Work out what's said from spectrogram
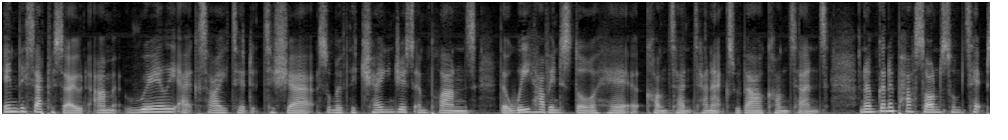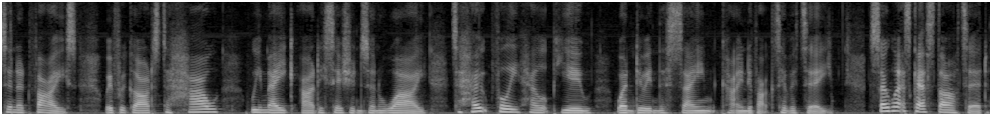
In this episode, I'm really excited to share some of the changes and plans that we have in store here at Content 10x with our content. And I'm going to pass on some tips and advice with regards to how we make our decisions and why to hopefully help you when doing the same kind of activity. So let's get started.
